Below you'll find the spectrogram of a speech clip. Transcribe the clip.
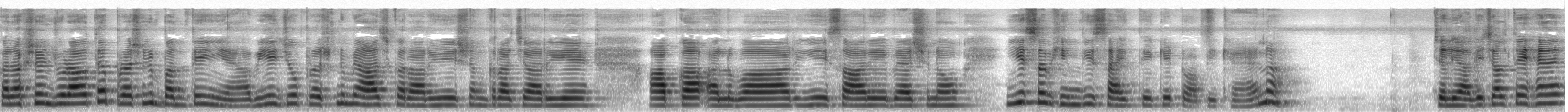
कनेक्शन जुड़ा होता है, प्रश्न बनते ही हैं। अब ये जो प्रश्न मैं आज करा रही हूँ, ये शंकराचार्य, आपका अलवार, ये सारे वैष्णव, ये सब हिंदी साहित्य के टॉपिक हैं, है ना? चलिए आगे चलते हैं।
